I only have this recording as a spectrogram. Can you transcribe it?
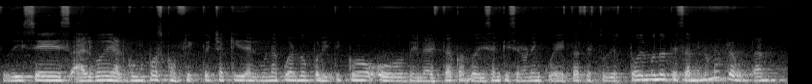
Tú dices algo de algún posconflicto hecho aquí, de algún acuerdo político o de la esta cuando dicen que hicieron encuestas, estudios, todo el mundo te dice, a mí no me preguntan,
